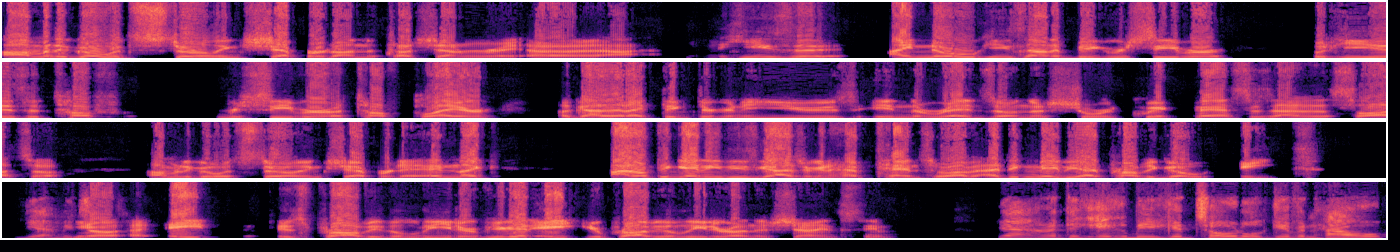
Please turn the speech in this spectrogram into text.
I'm gonna go with Sterling Shepard on the touchdown rate. Uh, he's a I know he's not a big receiver, but he is a tough receiver, a tough player, a guy that I think they're gonna use in the red zone, those short, quick passes out of the slot. So I'm gonna go with Sterling Shepard. And like I don't think any of these guys are going to have 10, so I, I think maybe I'd probably go eight. yeah. Me You too. know, uh, eight is probably the leader. If you get eight, you're probably the leader on this Giants team. Yeah, and I think it would be a good total given how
